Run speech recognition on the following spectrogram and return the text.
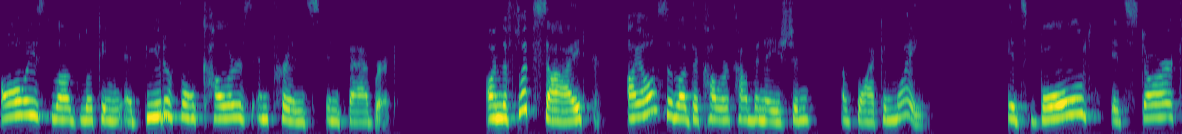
always loved looking at beautiful colors and prints in fabric. On the flip side, I also love the color combination of black and white. It's bold, it's stark,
